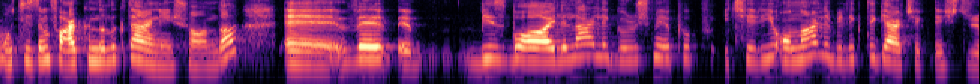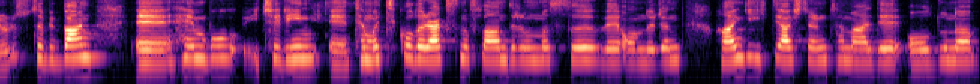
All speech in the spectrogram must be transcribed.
Otizm Farkındalık Derneği şu anda e, ve e, biz bu ailelerle görüşme yapıp içeriği onlarla birlikte gerçekleştiriyoruz. Tabii ben e, hem bu içeriğin e, tematik olarak sınıflandırılması ve onların hangi ihtiyaçlarının temelde olduğuna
